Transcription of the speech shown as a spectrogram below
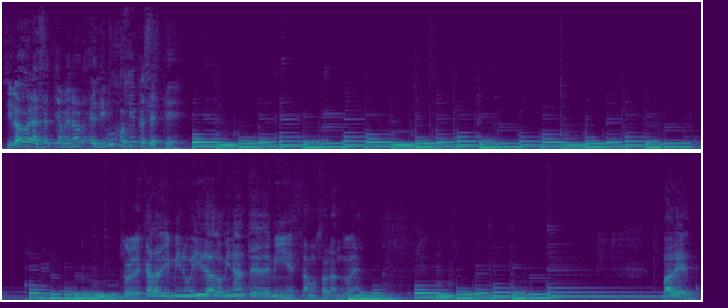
Si lo hago de la séptima menor, el dibujo siempre es este. Sobre la escala disminuida dominante de mi estamos hablando, ¿eh? ¿Vale?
